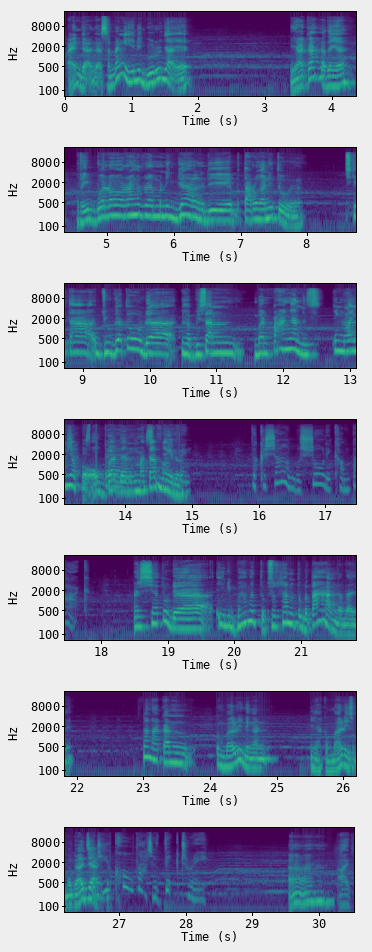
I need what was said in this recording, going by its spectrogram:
Kayak nggak nggak seneng ini gurunya ya. Ya kah katanya ribuan orang sudah meninggal di pertarungan itu. Terus kita juga tuh udah kehabisan bahan pangan dan yang lainnya is obat dan macamnya gitu. surviving. The Kashan will surely come back. Persia tuh udah ini banget tuh kesusahan untuk bertahan katanya. Kan akan kembali dengan ya kembali semoga aja. Do you call that a victory? Ah, I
